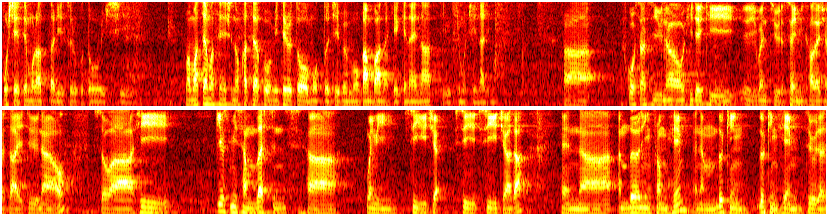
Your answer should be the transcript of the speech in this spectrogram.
教えてもらったりすること多いしまあ、松山選手の活躍を見てるともっと自分も頑張らなきゃいけないなっていう気持ちになります。Uh, of course, as you know, Hideki uh, went to the same college as I do now. So uh, he gives me some lessons uh, when we see each, see, see each other. And uh, I'm learning from him, and I'm looking, looking him through the,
